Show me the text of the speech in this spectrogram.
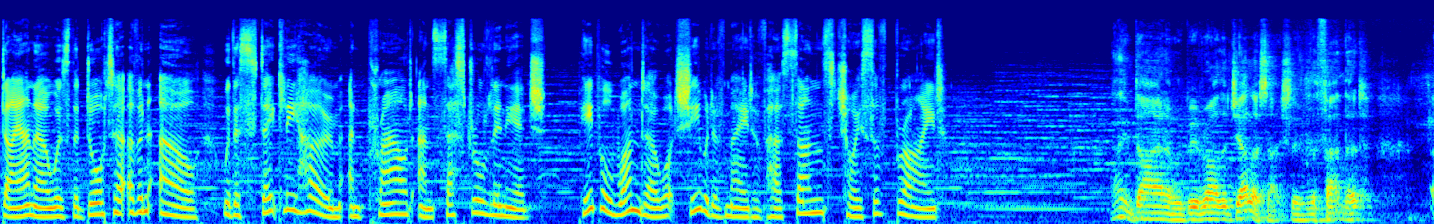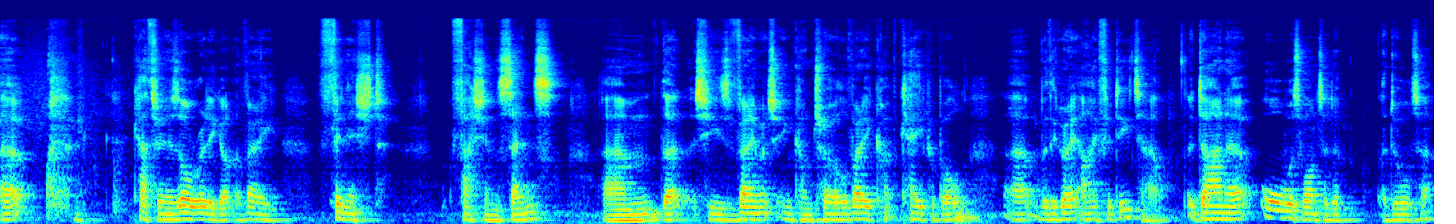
Diana was the daughter of an earl with a stately home and proud ancestral lineage. People wonder what she would have made of her son's choice of bride. I think Diana would be rather jealous, actually, of the fact that uh, Catherine has already got a very finished fashion sense, um, that she's very much in control, very capable, uh, with a great eye for detail. Diana always wanted a, a daughter,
